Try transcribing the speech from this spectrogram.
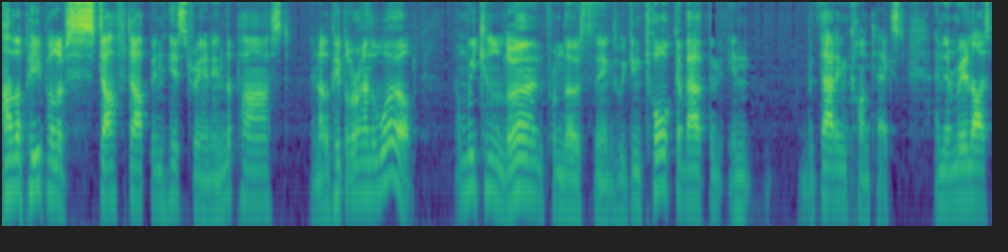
Other people have stuffed up in history and in the past, and other people around the world and we can learn from those things. We can talk about them in with that in context and then realize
